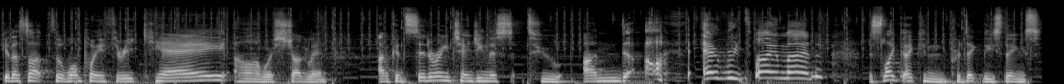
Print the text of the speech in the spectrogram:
Get us up to 1.3k. Oh, we're struggling. I'm considering changing this to under... Oh, every time, man. It's like I can predict these things.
